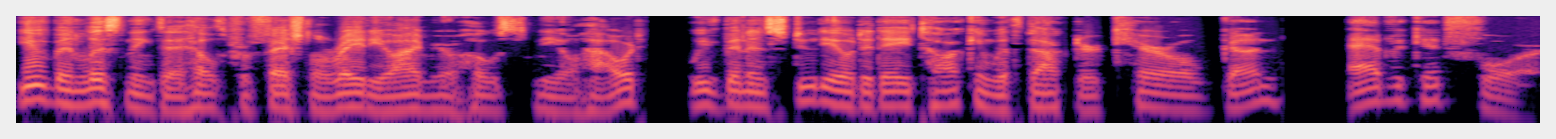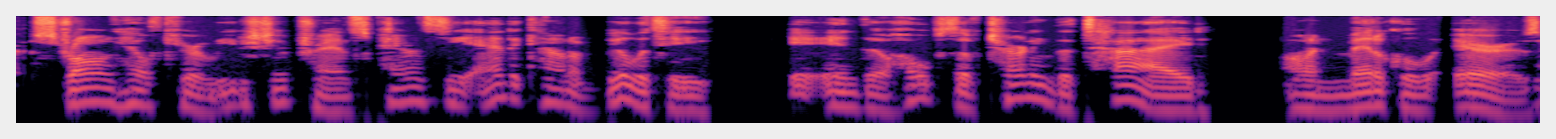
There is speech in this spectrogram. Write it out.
You've been listening to Health Professional Radio. I'm your host, Neal Howard. We've been in studio today talking with Dr. Carol Gunn, advocate for strong healthcare leadership, transparency, and accountability in the hopes of turning the tide on medical errors.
